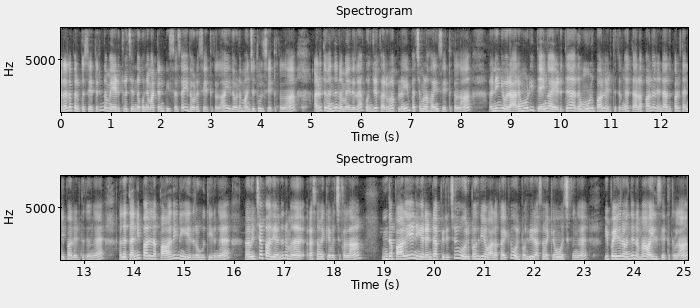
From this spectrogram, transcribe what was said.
கடலைப்பருப்பு சேர்த்துட்டு நம்ம எடுத்து வச்சுருந்த கொஞ்சம் மட்டன் பீசஸை இதோட சேர்த்துக்கலாம். இதோட மஞ்சத்தூள் சேர்த்து சேர்த்துக்கலாம். அடுத்து வந்து நம்ம இதில் கொஞ்சம் கருவேப்பிலையும் பச்சை மிளகாயும் சேர்த்துக்கலாம். நீங்கள் ஒரு அரை மூடி தேங்காய் எடுத்து அதை மூணு பால் எடுத்துக்கிறங்க தலைப்பால் ரெண்டாவது பால் தண்ணி பால் எடுத்துக்கோங்க. அந்த தண்ணி பாலில் பாதி நீங்கள் இதில் ஊற்றிடுங்க. மிச்ச பாதியை வந்து நம்ம ரசம் வைக்க வச்சுக்கலாம். இந்த பாலையே நீங்கள் ரெண்டாக பிரித்து ஒரு பகுதியை வாழைக்காய்க்கும் ஒரு பகுதி ரசம் வைக்கவும் வச்சுக்கோங்க. இப்போ இதில் வந்து நம்ம ஆயில் சேர்த்துக்கலாம்.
